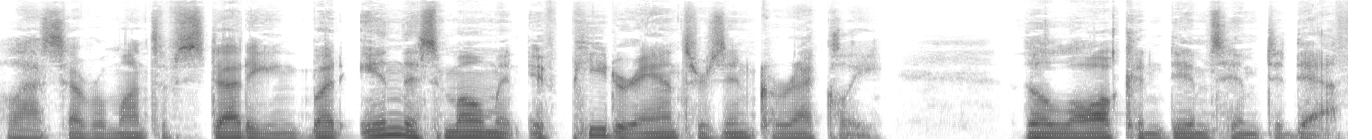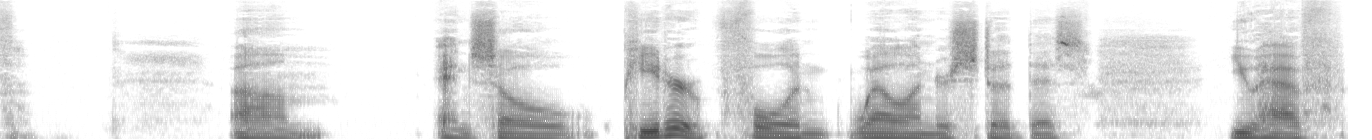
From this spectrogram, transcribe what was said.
the last several months of studying. But in this moment, if Peter answers incorrectly, the law condemns him to death. Um, and so Peter full and well understood this. You have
